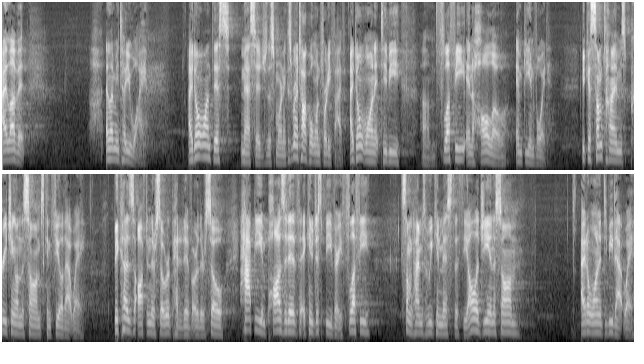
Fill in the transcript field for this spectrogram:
I love it. And let me tell you why. I don't want this message this morning, because we're going to talk about 145. I don't want it to be um, fluffy and hollow, empty and void. because sometimes preaching on the Psalms can feel that way. Because often they're so repetitive or they're so happy and positive, it can just be very fluffy. Sometimes we can miss the theology in a psalm. I don't want it to be that way.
